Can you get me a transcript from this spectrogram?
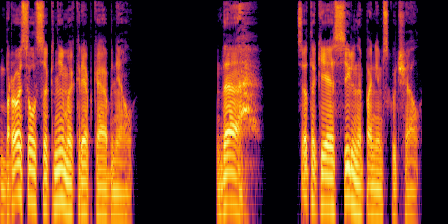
Бросился к ним и крепко обнял. Да, все-таки я сильно по ним скучал.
